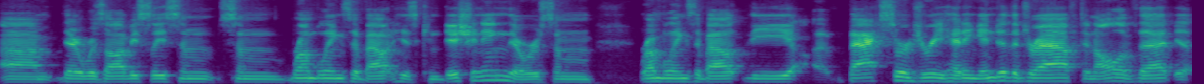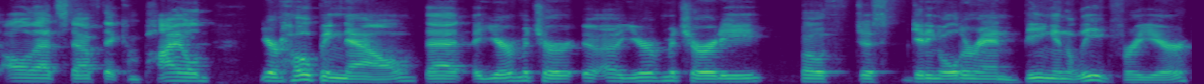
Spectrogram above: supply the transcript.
Um, there was obviously some some rumblings about his conditioning. There were some rumblings about the uh, back surgery heading into the draft and all of that, all of that stuff that compiled. You're hoping now that a year of mature, a year of maturity, both just getting older and being in the league for a year.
